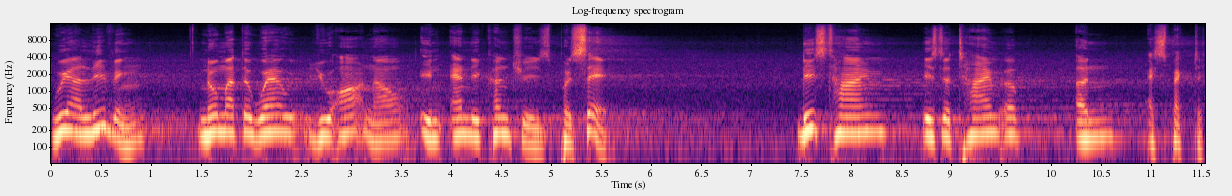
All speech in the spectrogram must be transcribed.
We are living, no matter where you are now, in any countries per se. This time is the time of unexpected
